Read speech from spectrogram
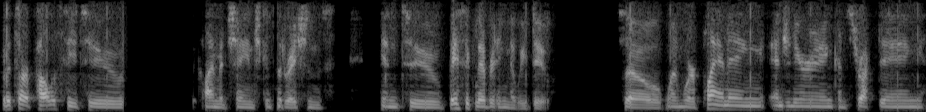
but it's our policy to climate change considerations into basically everything that we do. So when we're planning, engineering, constructing,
